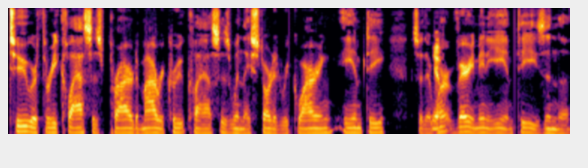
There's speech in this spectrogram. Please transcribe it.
two or three classes prior to my recruit class is when they started requiring EMT. So there yep. weren't very many EMTs in the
